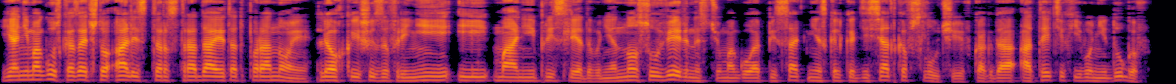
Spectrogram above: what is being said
Я не могу сказать, что Алистер страдает от паранойи, легкой шизофрении и мании преследования, но с уверенностью могу описать несколько десятков случаев, когда от этих его недугов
